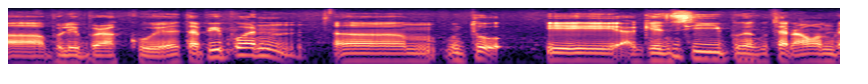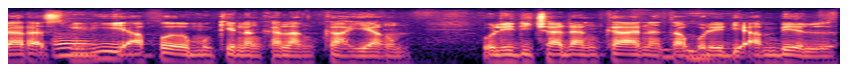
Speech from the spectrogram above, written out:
uh, boleh berlaku ya. Tapi puan um, untuk A, agensi pengangkutan awam darat sendiri apa mungkin langkah-langkah yang boleh dicadangkan atau boleh diambil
